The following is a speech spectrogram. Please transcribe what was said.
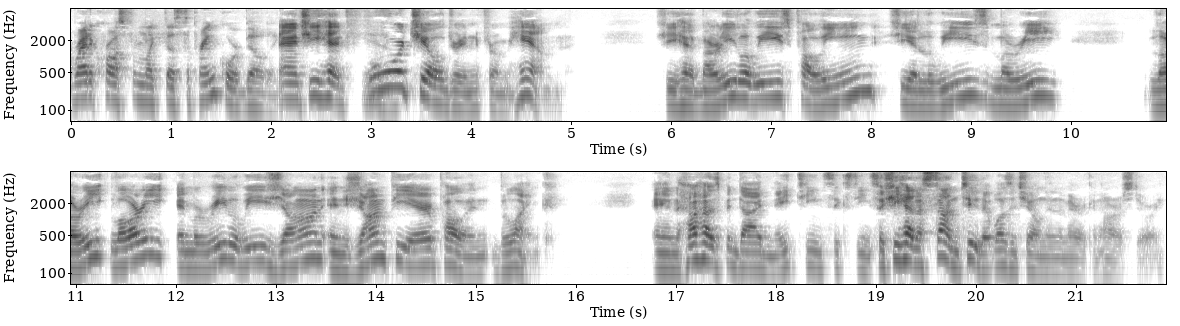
right across from like the Supreme Court building. And she had four yeah. children from him. She had Marie Louise Pauline. She had Louise Marie Laurie, Laurie and Marie Louise Jean and Jean Pierre Paulin Blanque. And her husband died in 1816. So she had a son too that wasn't shown in American Horror Story.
